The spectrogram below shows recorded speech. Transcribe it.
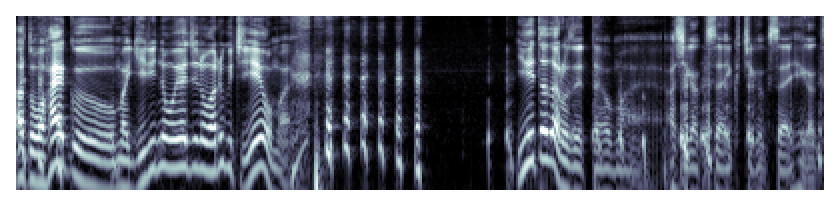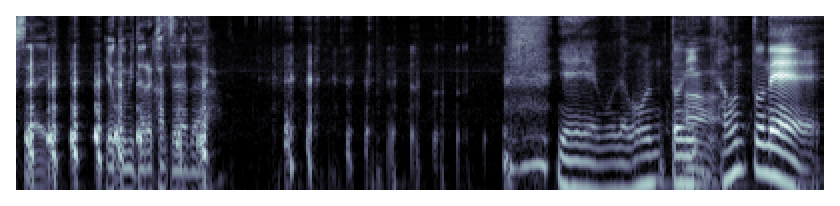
あと早くお前義理の親父の悪口言えよお前。言えただろ絶対お前。足が臭い口が臭い屁が臭い。よく見たらカツラだ いやいやもうでも本当にああ。本当ね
